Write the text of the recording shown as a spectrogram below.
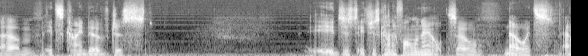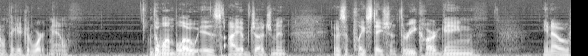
Um, it's kind of just it just it's just kind of fallen out. So no, it's I don't think it could work now. The one below is Eye of Judgment. It was a PlayStation 3 card game. You know,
